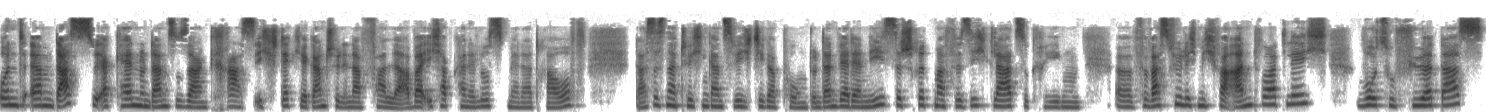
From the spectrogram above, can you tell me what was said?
Und ähm, das zu erkennen und dann zu sagen, krass, ich stecke hier ganz schön in der Falle, aber ich habe keine Lust mehr darauf, Das ist natürlich ein ganz wichtiger Punkt. Und dann wäre der nächste Schritt mal für sich klar zu kriegen, äh, für was fühle ich mich verantwortlich, wozu führt das?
